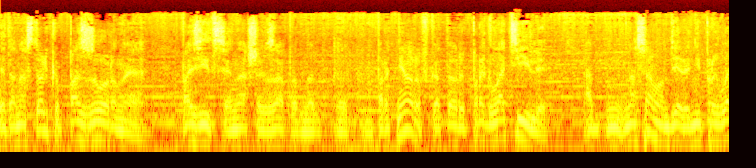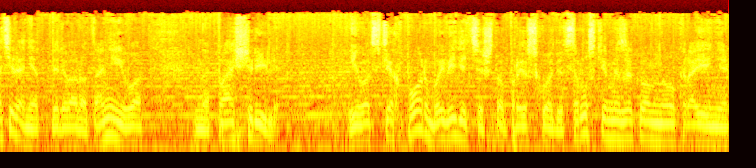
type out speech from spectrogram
Это настолько позорная позиция наших западных партнеров, которые проглотили, а на самом деле не проглотили они этот переворот, они его поощрили. И вот с тех пор вы видите, что происходит с русским языком на Украине,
